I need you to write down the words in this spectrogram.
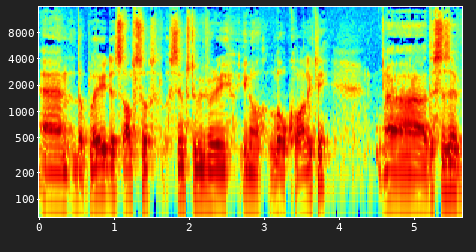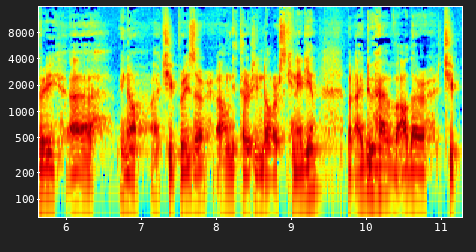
and the blade is also seems to be very you know low quality. Uh, this is a very uh, you know cheap razor only $13 Canadian but I do have other cheap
